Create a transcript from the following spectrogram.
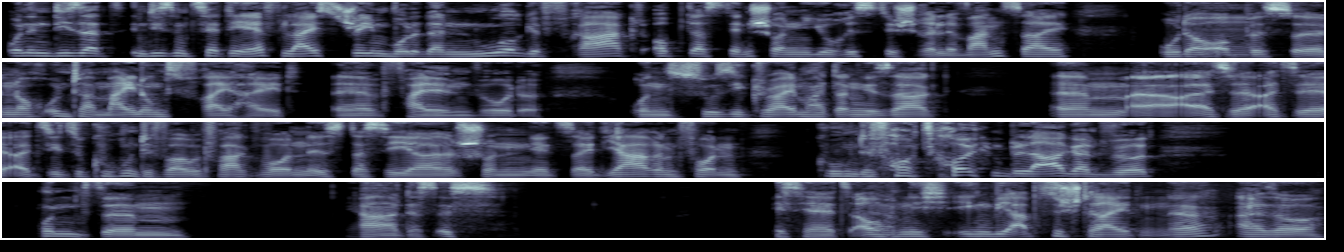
Und in, dieser, in diesem ZDF-Livestream wurde dann nur gefragt, ob das denn schon juristisch relevant sei oder ob Mhm. es äh, noch unter Meinungsfreiheit äh, fallen würde. Und Susie Grime hat dann gesagt, ähm, äh, als, als, als sie zu Kuchen TV gefragt worden ist, dass sie ja schon jetzt seit Jahren von Kuchen TV-Treuen belagert wird. Und ähm, ja, das ist, ist ja jetzt auch Ja. nicht irgendwie abzustreiten, ne? Also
